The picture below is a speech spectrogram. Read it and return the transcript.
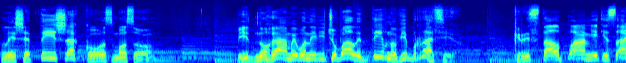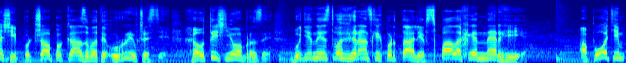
лише тиша космосу. Під ногами вони відчували дивну вібрацію. Кристал пам'яті Саші почав показувати уривчасті, хаотичні образи, будівництво гігантських порталів, спалахи енергії, а потім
